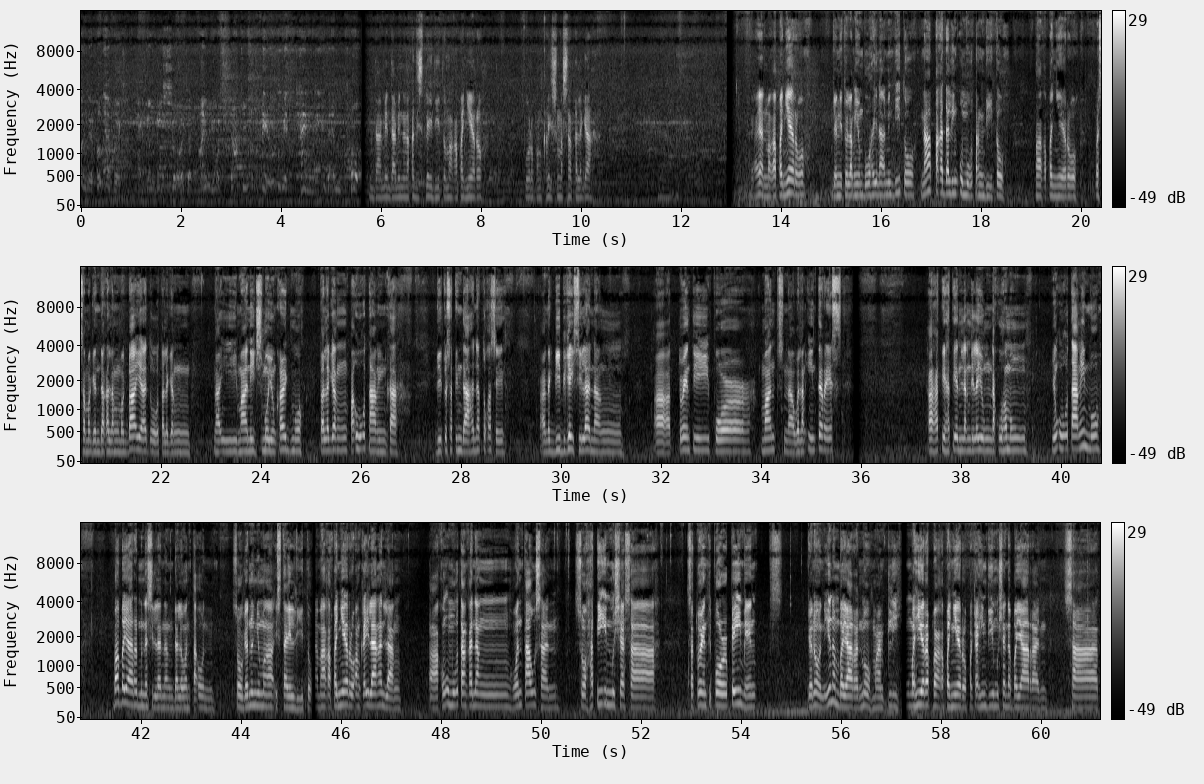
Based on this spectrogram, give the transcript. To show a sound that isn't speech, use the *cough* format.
Wonderful effort, and you'll be sure to find your stocking filled with candies and toys. Ang dami, dami na naka-display dito mga kapanyero. Puro pang Christmas na talaga. Ayan mga kapanyero, ganito lang yung buhay namin dito. Napakadaling umutang dito mga kapanyero. Basta maganda ka lang magbayad o talagang na-manage mo yung card mo, talagang pauutangin ka. Dito sa tindahan na to kasi ah, nagbibigay sila ng ah, 24 months na walang interest. Hahati-hatian lang nila yung nakuha mong yung uutangin mo. Babayaran mo na sila ng dalawang taon. So ganun yung mga style dito. Ah, mga kapanyero ang kailangan lang ah, kung umutang ka ng 1,000 so hatiin mo siya sa sa 24 payments Ganon, yun ang bayaran mo monthly. Mahirap mga kapanyero pagka hindi mo siya nabayaran sa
